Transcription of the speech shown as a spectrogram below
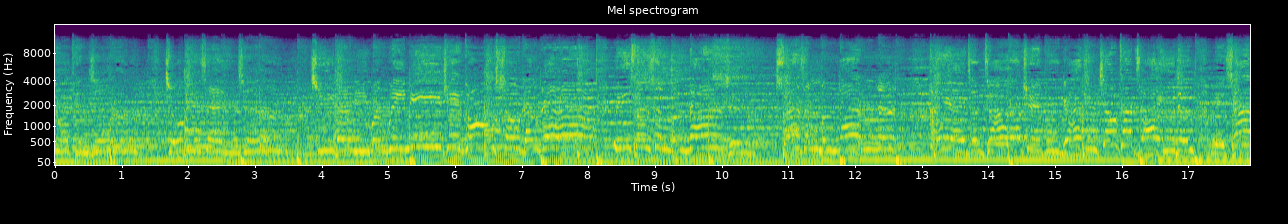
多天真，就别再认真。期待你挽回你却拱手让人，你算什么男人？算什么男人？还爱着她却不敢叫她再等，没。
